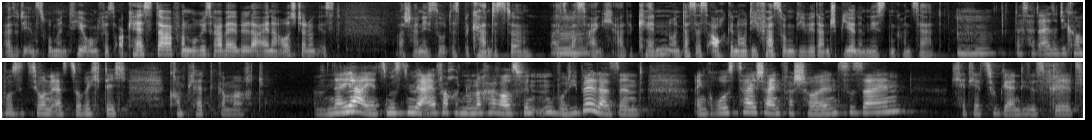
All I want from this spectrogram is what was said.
also die Instrumentierung fürs Orchester von Maurice Ravel Bilder einer Ausstellung ist wahrscheinlich so das bekannteste, als was eigentlich alle kennen. Und das ist auch genau die Fassung, die wir dann spielen im nächsten Konzert. Das hat also die Komposition erst so richtig komplett gemacht. Naja, jetzt müssten wir einfach nur noch herausfinden, wo die Bilder sind. Ein Großteil scheint verschollen zu sein. Ich hätte ja zu gern dieses Bild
